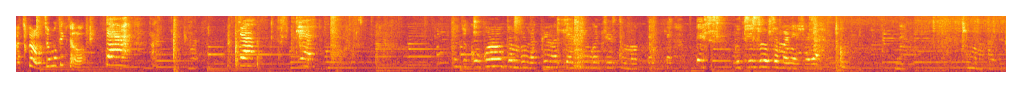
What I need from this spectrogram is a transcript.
あっちからお茶持ってきたらここのトンボな。くな。って。リンゴジュース持って。って。でごちそうさまにそれね今の入るね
